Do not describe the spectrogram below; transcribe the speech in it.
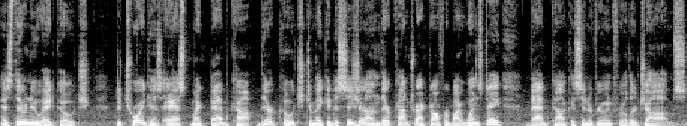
as their new head coach. Detroit has asked Mike Babcock, their coach, to make a decision on their contract offer by Wednesday. Babcock is interviewing for other jobs.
